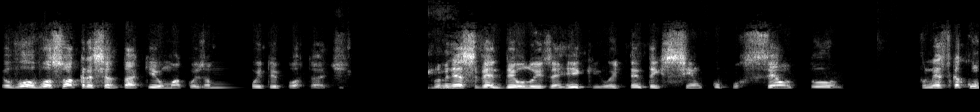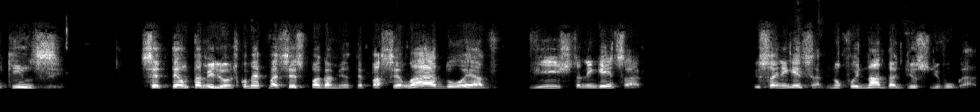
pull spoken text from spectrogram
Eu vou, vou só acrescentar aqui uma coisa muito importante. O Fluminense vendeu o Luiz Henrique 85%, o Fluminense fica com 15%. 70 milhões. Como é que vai ser esse pagamento? É parcelado? É à vista? Ninguém sabe. Isso aí ninguém sabe. Não foi nada disso divulgado.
